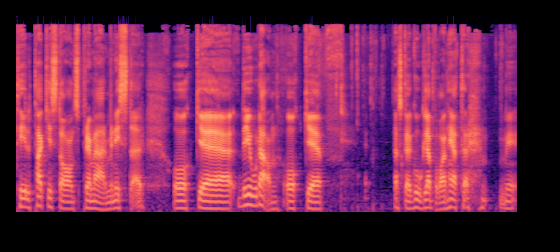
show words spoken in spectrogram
till Pakistans premiärminister. Och eh, det gjorde han. Och eh, jag ska googla på vad han heter.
